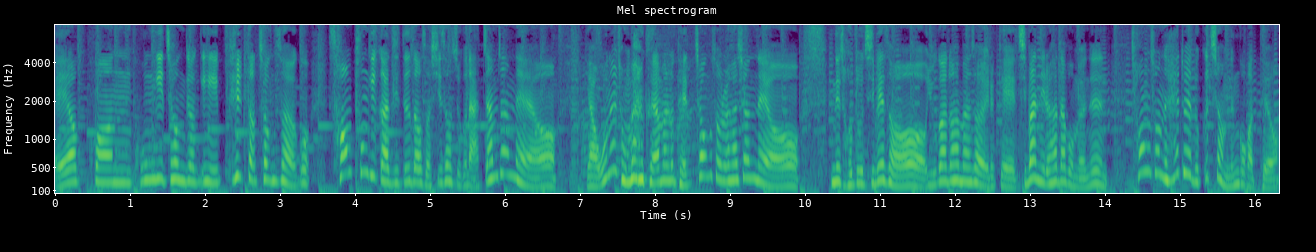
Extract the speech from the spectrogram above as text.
에어컨, 공기청정기, 필터 청소하고, 선풍기까지 뜯어서 씻어주고 낮잠 잤네요. 야, 오늘 정말 그야말로 대 청소를 하셨네요. 근데 저도 집에서 육아도 하면서 이렇게 집안일을 하다 보면은 청소는 해도 해도 끝이 없는 것 같아요.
